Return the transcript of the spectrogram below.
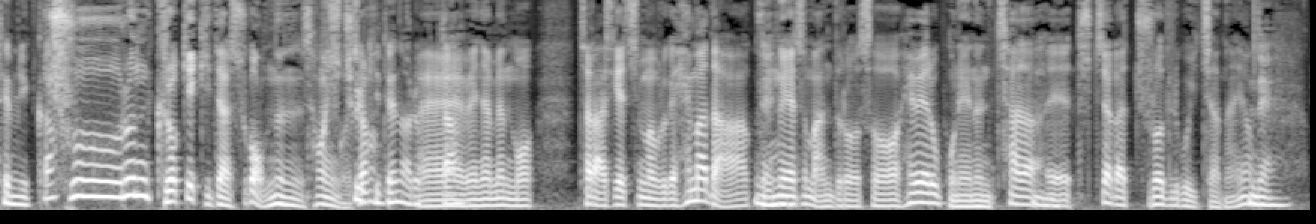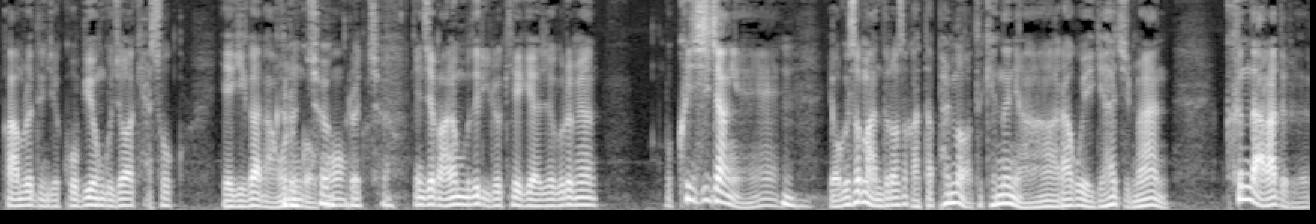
됩니까? 수출은 그렇게 기대할 수가 없는 상황인 수출 거죠. 기대는 어렵다. 네, 왜냐하면 뭐 잘 아시겠지만 우리가 해마다 네. 국내에서 만들어서 해외로 보내는 차의 숫자가 줄어들고 있잖아요. 음. 네. 그러니까 아무래도 이제 고비용 구조가 계속 얘기가 나오는 그렇죠. 거고 그렇죠. 이제 많은 분들이 이렇게 얘기하죠. 그러면 뭐 큰 시장에 음. 여기서 만들어서 갖다 팔면 어떻겠느냐라고 얘기하지만 큰 나라들은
